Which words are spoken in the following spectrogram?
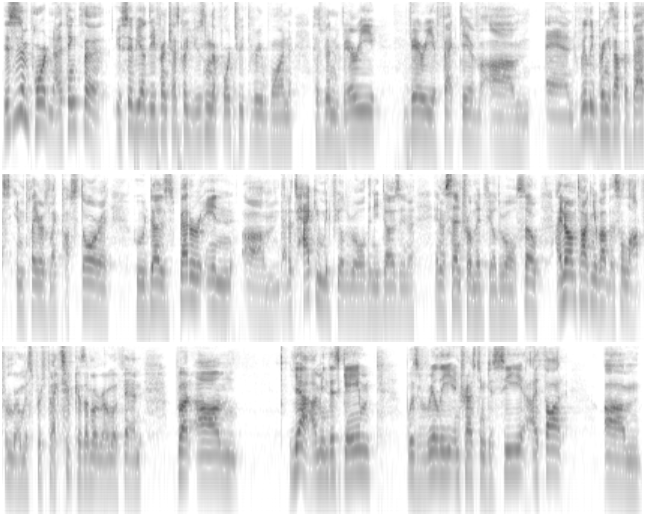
this is important. I think that Eusebio Di Francesco using the 4 2 3 1 has been very very effective um, and really brings out the best in players like Pastore, who does better in um, that attacking midfield role than he does in a in a central midfield role. So I know I'm talking about this a lot from Roma's perspective because I'm a Roma fan, but um, yeah, I mean this game was really interesting to see. I thought um,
